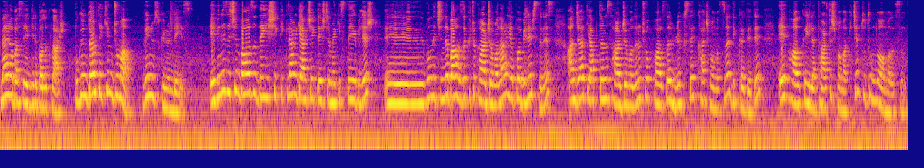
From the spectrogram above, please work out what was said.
Merhaba sevgili balıklar. Bugün 4 Ekim Cuma, Venüs günündeyiz. Eviniz için bazı değişiklikler gerçekleştirmek isteyebilir. Ee, bunun için de bazı küçük harcamalar yapabilirsiniz. Ancak yaptığınız harcamaların çok fazla lükse kaçmamasına dikkat edin. Ev halkıyla tartışmamak için tutumlu olmalısınız.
